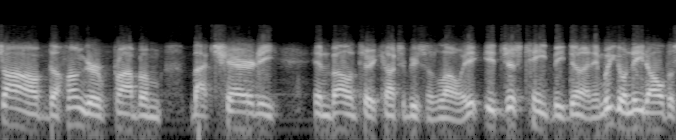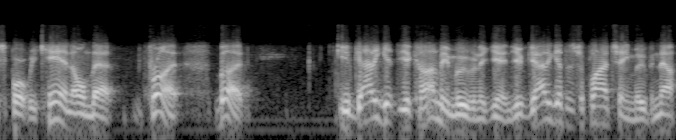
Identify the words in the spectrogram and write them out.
solve the hunger problem by charity and voluntary contributions alone. It, it just can't be done, and we're gonna need all the support we can on that front. But you've got to get the economy moving again. You've got to get the supply chain moving. Now,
